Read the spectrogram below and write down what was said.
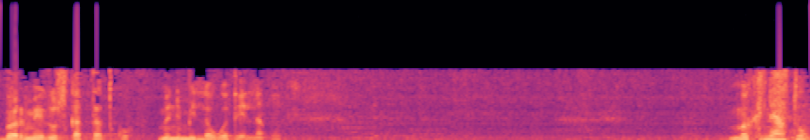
በርሜል ውስጥ ከተትኩ፣ ምንም ይለወጥ የለም። ምክንያቱም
